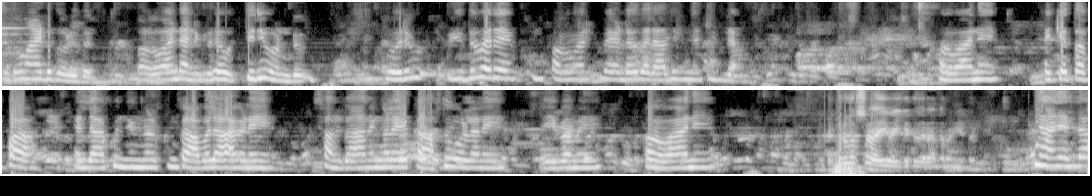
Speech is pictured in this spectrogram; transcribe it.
സുഖമായിട്ട് തൊഴുത്. ഭഗവാന്റെ അനുഗ്രഹം ഒത്തിരി ഉണ്ട്. ഒരു ഇതുവരെ ഭഗവാൻ വേണ്ടത് തരാതിരുന്നിട്ടില്ല. ഭഗവാനെ വയ്ക്കത്തപ്പ എല്ലാ കുഞ്ഞുങ്ങൾക്കും കാവലാകണേ സന്താനങ്ങളെ കാത്തുകൊള്ളണേ ദൈവമേ ഭഗവാനെ. എത്ര വർഷമായി വൈകിട്ട് വരാൻ തുടങ്ങിയിട്ട്? ഞാൻ എല്ലാ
